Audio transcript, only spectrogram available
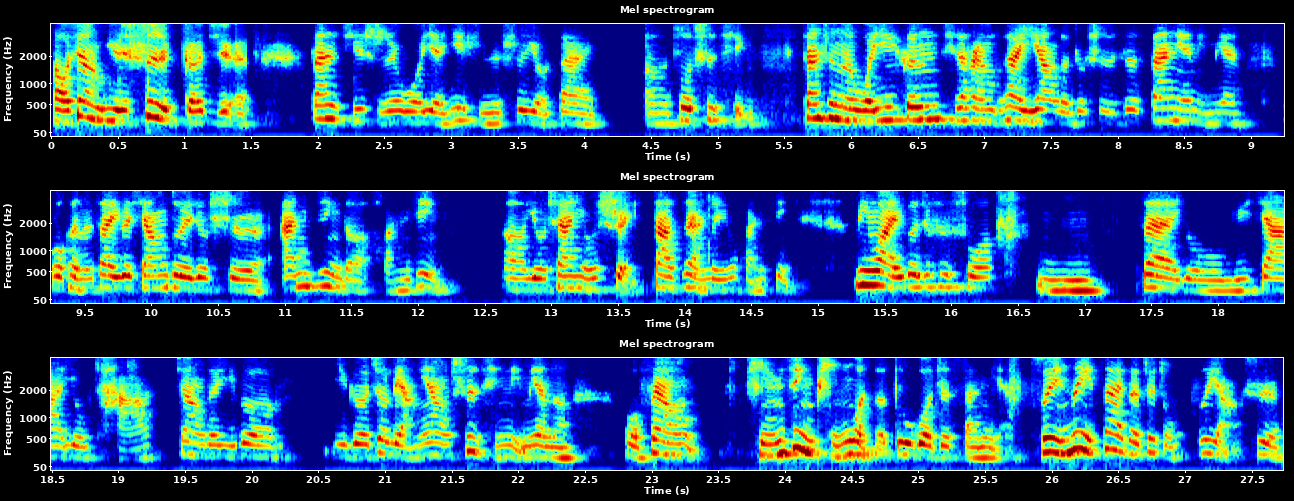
好像与世隔绝，但其实我也一直是有在呃做事情。但是呢，唯一跟其他人不太一样的就是这三年里面，我可能在一个相对就是安静的环境，呃，有山有水，大自然的一个环境。另外一个就是说，嗯，在有瑜伽、有茶这样的一个一个这两样事情里面呢，我非常平静平稳的度过这三年，所以内在的这种滋养是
